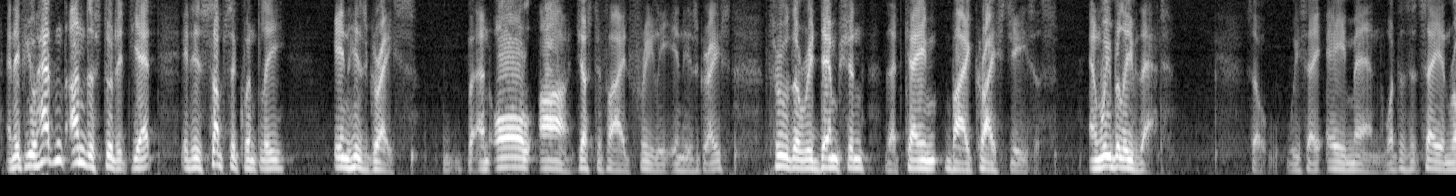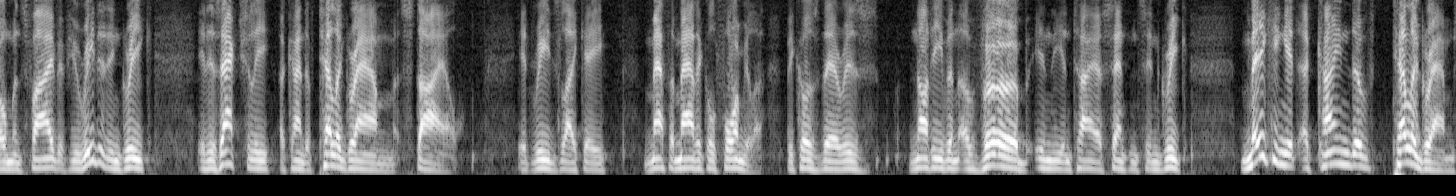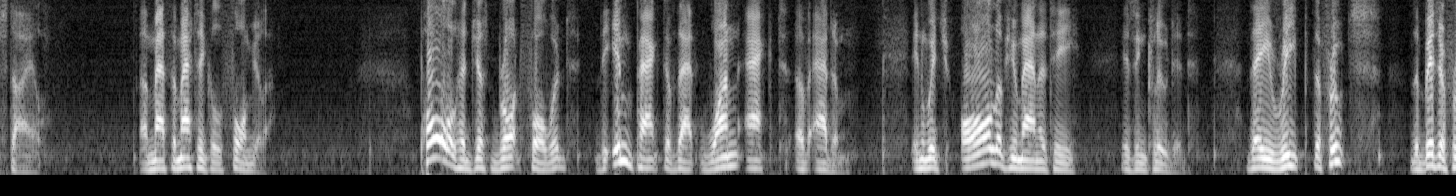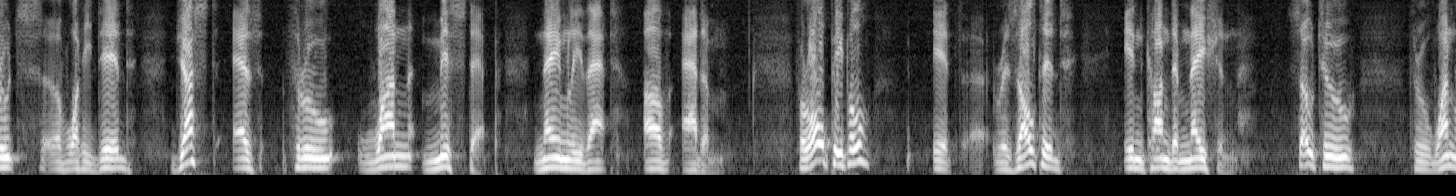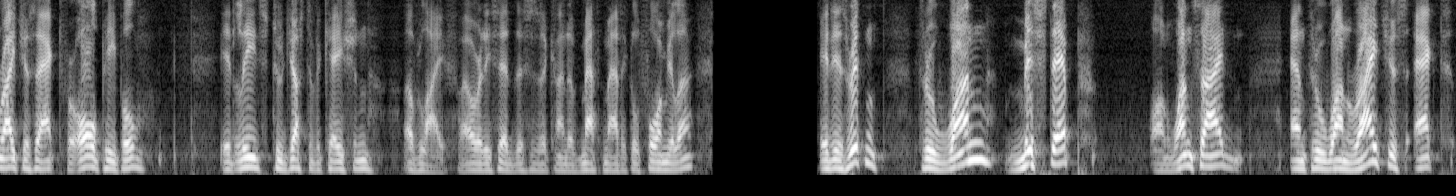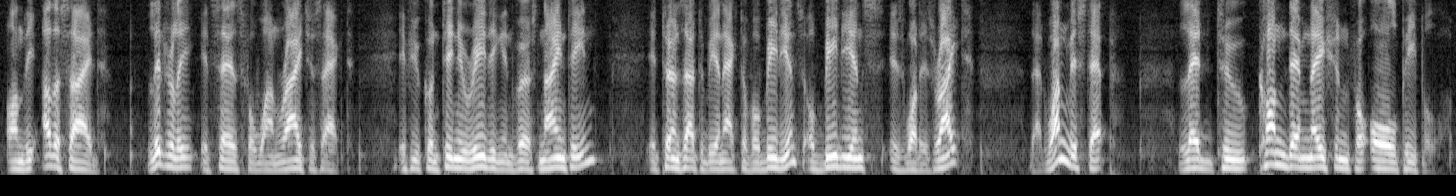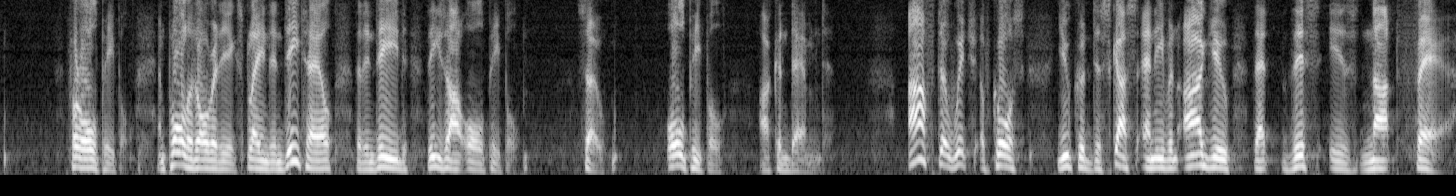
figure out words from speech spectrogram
And if you hadn't understood it yet, it is subsequently in His grace. And all are justified freely in His grace through the redemption that came by Christ Jesus. And we believe that. So we say amen. What does it say in Romans 5? If you read it in Greek, it is actually a kind of telegram style. It reads like a mathematical formula because there is not even a verb in the entire sentence in Greek, making it a kind of telegram style, a mathematical formula. Paul had just brought forward the impact of that one act of Adam, in which all of humanity is included. They reap the fruits, the bitter fruits of what he did, just as through one misstep, namely that of Adam. For all people, it uh, resulted in condemnation. So too, through one righteous act for all people, it leads to justification of life. I already said this is a kind of mathematical formula. It is written through one misstep on one side and through one righteous act on the other side. Literally, it says for one righteous act. If you continue reading in verse 19, it turns out to be an act of obedience. Obedience is what is right. That one misstep led to condemnation for all people. For all people. And Paul had already explained in detail that indeed these are all people. So, all people are condemned. After which, of course, you could discuss and even argue that this is not fair.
